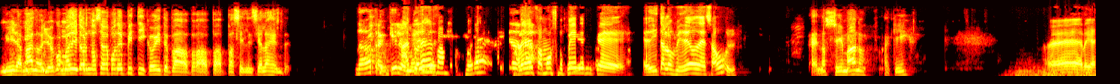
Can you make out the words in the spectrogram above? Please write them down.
Mira, mano, yo como editor no sé poner pitico, ¿viste? Para pa, pa, pa silenciar a la gente. No, tranquilo. Ah, ¿tú, eres el famoso, tú, eres, el famoso Pedro que edita los videos de Saúl. Eh, no sé, mano, aquí. Verga.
